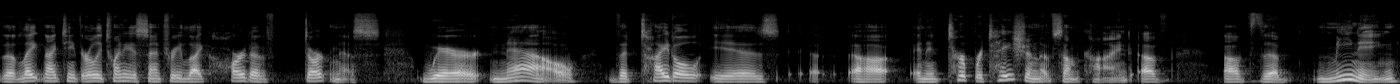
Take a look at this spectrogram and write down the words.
the late 19th, early 20th century, like Heart of Darkness, where now the title is uh, an interpretation of some kind of, of the meaning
